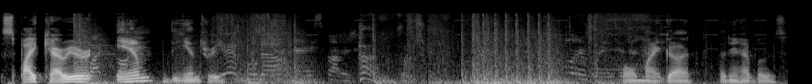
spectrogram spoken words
spike carrier and the entry. Oh my god, I didn't have bullets.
